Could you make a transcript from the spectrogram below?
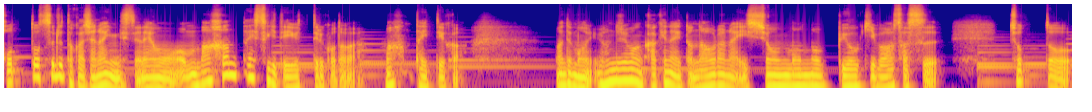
ほっとするとかじゃないんですよね。もう、真反対すぎて言ってることが。真反対っていうか、まあでも40万かけないと治らない一生もの病気 VS、ちょっと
